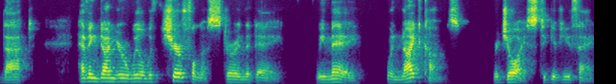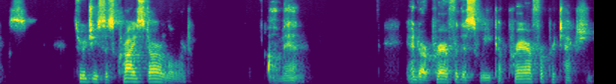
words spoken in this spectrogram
That, having done your will with cheerfulness during the day, we may, when night comes, rejoice to give you thanks. Through Jesus Christ our Lord. Amen. And our prayer for this week, a prayer for protection.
